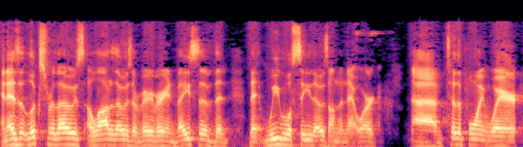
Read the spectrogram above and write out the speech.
And as it looks for those, a lot of those are very, very invasive that, that we will see those on the network. Uh, to the point where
